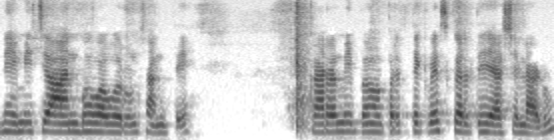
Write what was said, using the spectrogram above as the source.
नेहमीच्या अनुभवावरून सांगते. कारण मी प्रत्येक वेळेस करते हे असे लाडू.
